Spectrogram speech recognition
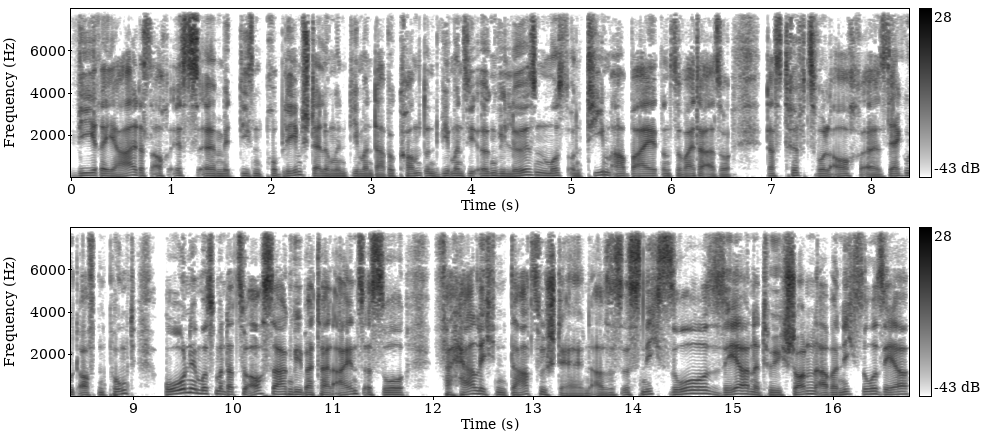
wie real das auch ist äh, mit diesen Problemstellungen, die man da bekommt und wie man sie irgendwie lösen muss und Teamarbeit und so weiter. Also das trifft's wohl auch äh, sehr gut auf den Punkt. Ohne, muss man dazu auch sagen, wie bei Teil 1, es so verherrlichend darzustellen. Also es ist nicht so sehr, natürlich schon, aber nicht so sehr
